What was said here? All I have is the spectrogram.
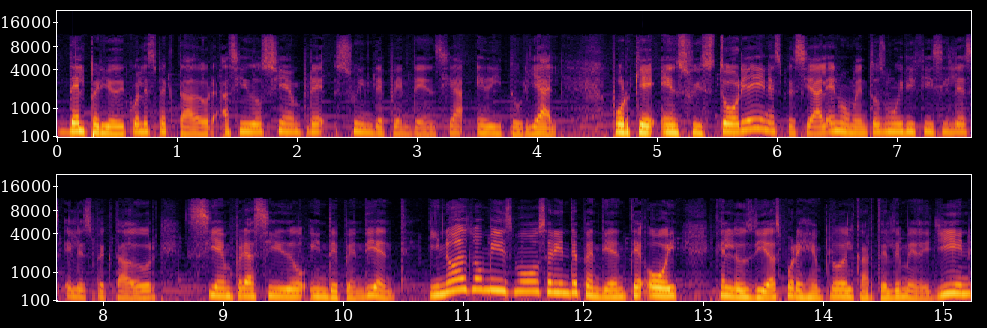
del periódico El Espectador ha sido siempre su independencia editorial, porque en su historia y en especial en momentos muy difíciles El Espectador siempre ha sido independiente. Y no es lo mismo ser independiente hoy que en los días, por ejemplo, del cartel de Medellín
